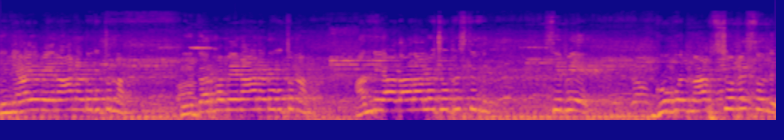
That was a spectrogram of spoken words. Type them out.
ఈ న్యాయమేనా అని అడుగుతున్నాం. ఈ ధర్మమేనా అని అడుగుతున్నాం. అన్ని ఆధారాలు చూపిస్తుంది. సిబిఐ గూగుల్ మ్యాప్స్ చూపిస్తుంది.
